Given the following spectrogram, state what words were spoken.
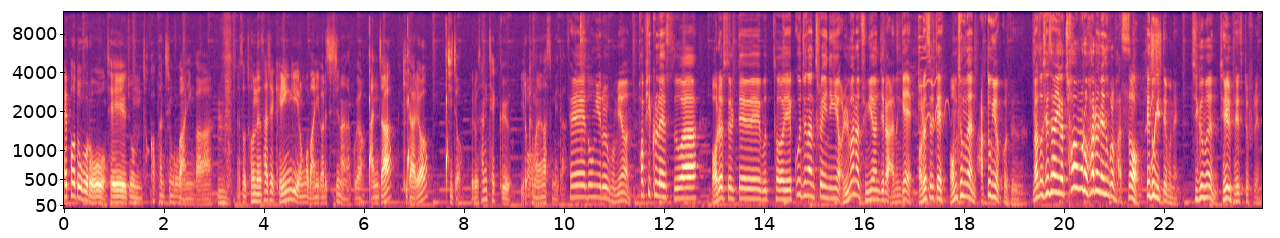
helper dog으로 제일 좀 적합한 친구가 아닌가. 음. 그래서 저는 사실 개인기 이런 거 많이 가르치진 않았고요. 앉아, 기다려, 짖어, 그리고 산책 교육 이렇게만 해놨습니다. 세동이를 보면 puppy class와 어렸을 때부터의 꾸준한 트레이닝이 얼마나 중요한지를 아는 게 어렸을 때 엄청난 악동이었거든. 나도 세상이가 처음으로 화를 내는 걸 봤어. 세동이 때문에. 지금은 제일 best friend.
